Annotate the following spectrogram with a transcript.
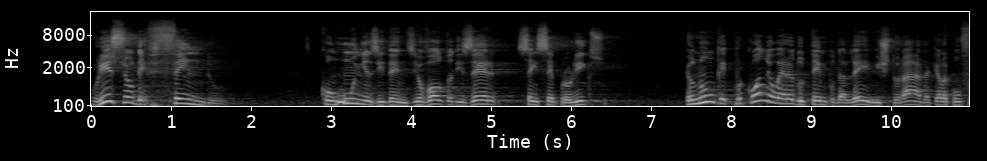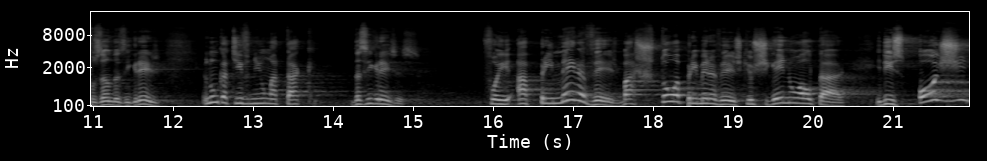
Por isso eu defendo com unhas e dentes. Eu volto a dizer, sem ser prolixo, eu nunca, por quando eu era do tempo da lei misturada, aquela confusão das igrejas, eu nunca tive nenhum ataque das igrejas. Foi a primeira vez, bastou a primeira vez que eu cheguei no altar e disse: Hoje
